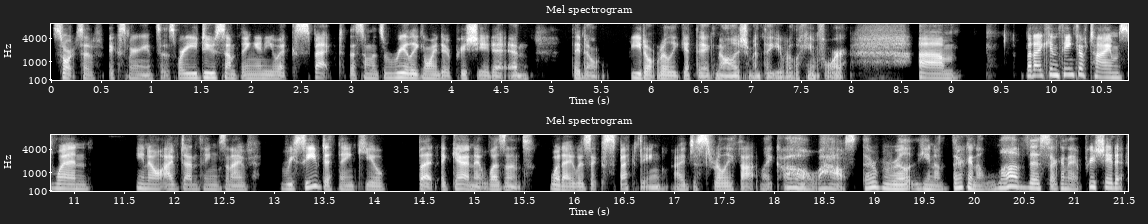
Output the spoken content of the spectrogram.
sorts of experiences where you do something and you expect that someone's really going to appreciate it and they don't, you don't really get the acknowledgement that you were looking for. Um, but I can think of times when, you know, I've done things and I've received a thank you, but again it wasn't what i was expecting. I just really thought like oh wow they're really you know they're going to love this they're going to appreciate it.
